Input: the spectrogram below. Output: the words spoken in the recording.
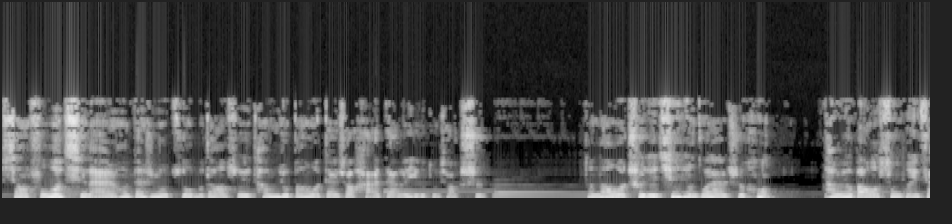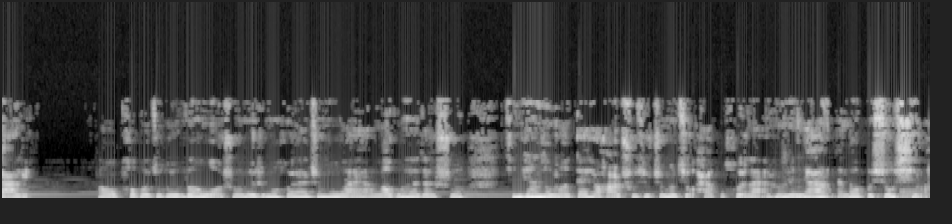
想扶我起来，然后但是又做不到，所以他们就帮我带小孩带了一个多小时。等到我彻底清醒过来之后，他们又把我送回家里，然后我婆婆就会问我说：“为什么回来这么晚呀？”老公也在说：“今天怎么带小孩出去这么久还不回来？说人家难道不休息吗？”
